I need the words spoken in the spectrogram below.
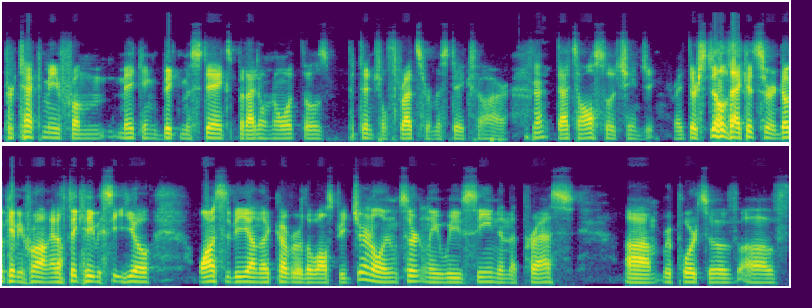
protect me from making big mistakes, but I don't know what those potential threats or mistakes are. Okay. That's also changing, right? They're still that concerned. Don't get me wrong. I don't think any CEO wants to be on the cover of the Wall Street Journal, and certainly we've seen in the press um, reports of of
